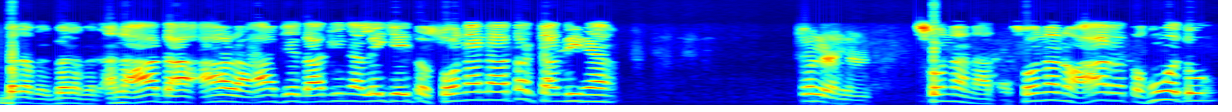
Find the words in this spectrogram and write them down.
બરાબર બરાબર. અને આ આ જે દાગીના લઈ ગયા ઈ તો સોનાના હતા ચાંદીના? સોનાના. સોનાના હતા. સોનાનો હાર હતો. શું હતું?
